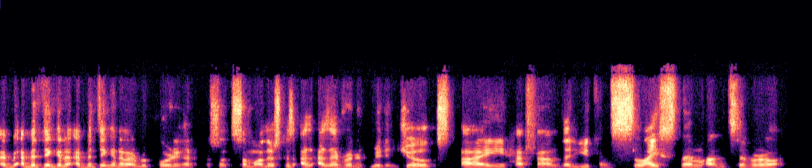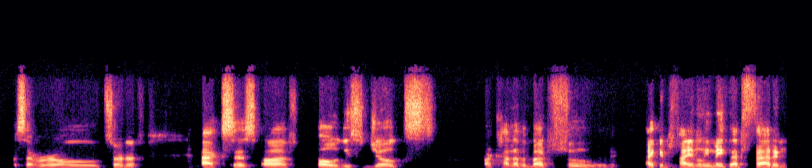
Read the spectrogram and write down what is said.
I've, I've been thinking. I've been thinking about recording on some others because as, as I've written, written jokes, I have found that you can slice them on several several sort of axes of oh these jokes are kind of about food. I can finally make that fat and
